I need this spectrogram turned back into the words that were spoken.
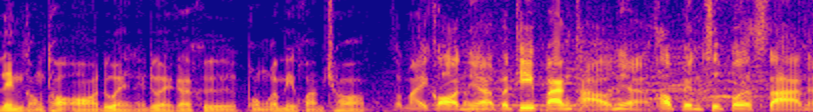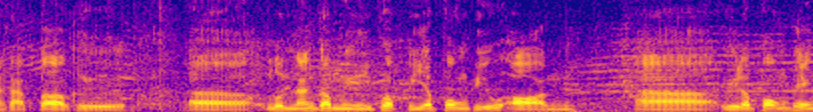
เล่นของทออด้วยอะไรด้วยก็คือผมก็มีความชอบ สมัยก่อนเนี่ยประทีปปานขาวเนี่ยเขาเป็นซูเปอร์สตาร์นะครับก็คือออรุ่นนั้นก็มีพวกปิยะพงษ์ผิวอ่อนอวีระพงษ์เพ็ง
